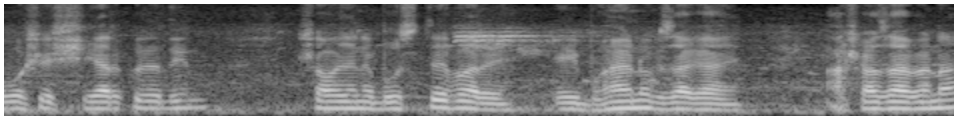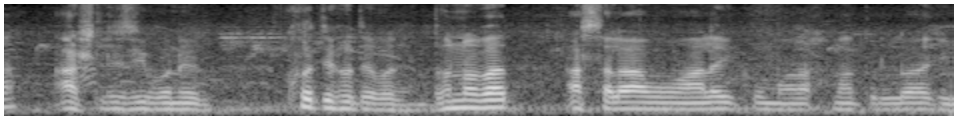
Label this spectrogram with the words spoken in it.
অবশ্যই শেয়ার করে দিন। সবাই যেন বুঝতে পারে এই ভয়ানক জায়গায় আসা যাবে না, আসলে জীবনের ক্ষতি হতে পারে। ধন্যবাদ। আসসালামু আলাইকুম রহমতুল্লাহি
